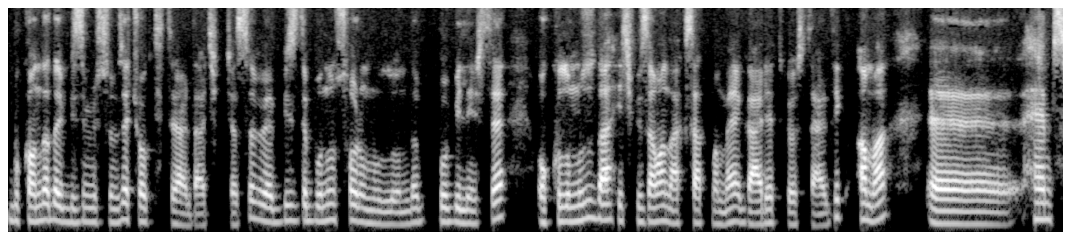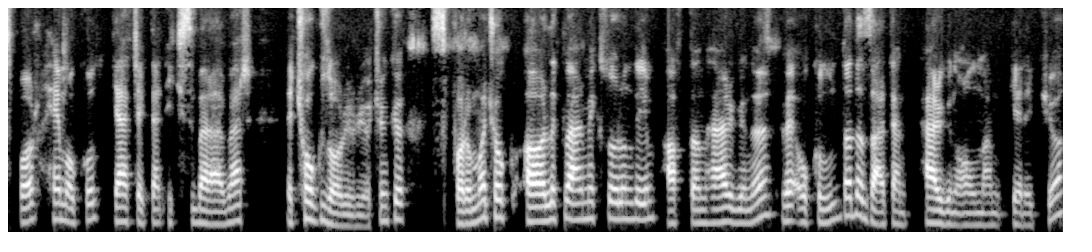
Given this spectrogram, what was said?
bu konuda da bizim üstümüze çok titrerdi açıkçası ve biz de bunun sorumluluğunda bu bilinçte okulumuzu da hiçbir zaman aksatmamaya gayret gösterdik ama e, hem spor hem okul gerçekten ikisi beraber e, çok zor yürüyor. Çünkü sporuma çok ağırlık vermek zorundayım haftanın her günü ve okulda da zaten her gün olmam gerekiyor.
